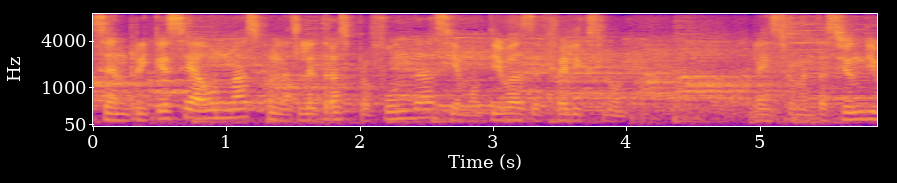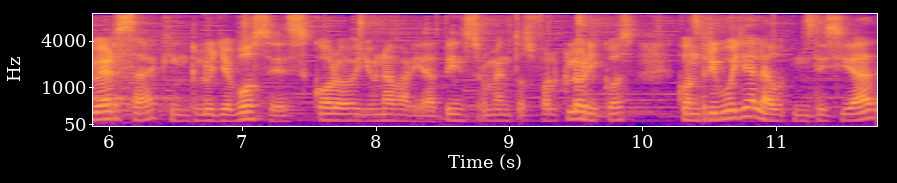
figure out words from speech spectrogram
se enriquece aún más con las letras profundas y emotivas de Félix Luna. La instrumentación diversa, que incluye voces, coro y una variedad de instrumentos folclóricos, contribuye a la autenticidad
